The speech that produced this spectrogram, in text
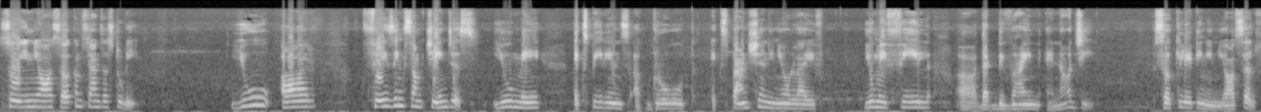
so in your circumstances today you are facing some changes. You may experience a growth expansion in your life, you may feel uh, that divine energy circulating in yourself,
